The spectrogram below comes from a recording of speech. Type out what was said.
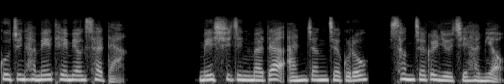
꾸준함의 대명사다. 매 시즌마다 안정적으로 성적을 유지하며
